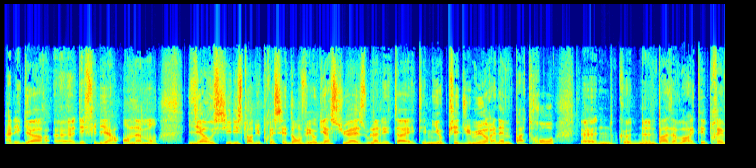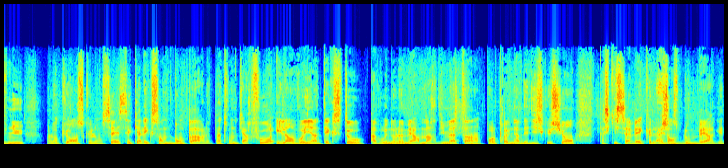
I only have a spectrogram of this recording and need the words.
à l'égard euh, des filières en amont. Il y a aussi l'histoire du précédent Veolia-Suez, où là, l'État a été mis au pied du mur et n'aime pas trop euh, que de ne pas avoir été prévenu. En l'occurrence, ce que l'on sait, c'est qu'Alexandre Bompard, le patron de Carrefour, il a envoyé un texto à Bruno Le Maire mardi matin pour le prévenir des discussions, parce qu'il savait que l'agence Bloomberg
